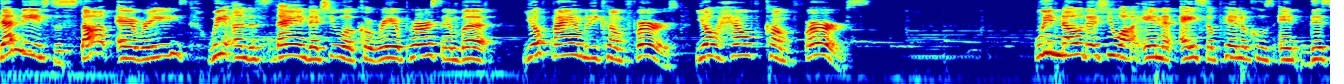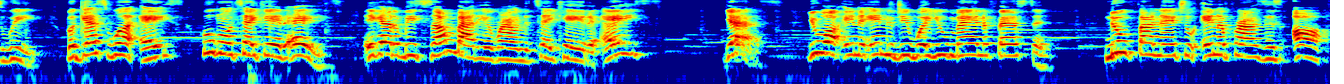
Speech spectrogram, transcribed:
That needs to stop, Aries. We understand that you a career person, but your family come first. Your health come first. We know that you are in the Ace of Pentacles in this week. But guess what, Ace? Who gonna take care of the Ace? It gotta be somebody around to take care of the Ace. Yes. You are in the energy where you manifesting. New financial enterprises are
